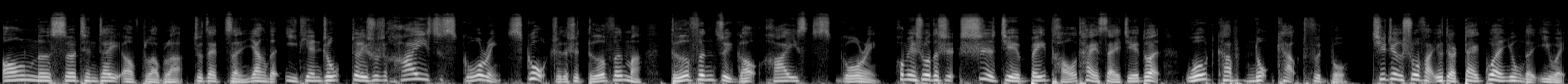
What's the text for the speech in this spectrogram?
on the certain day of blah blah，就在怎样的一天中。这里说是 highest scoring，score 指的是得分嘛，得分最高，highest scoring。后面说的是世界杯淘汰赛阶段 （World Cup Knockout Football）。其实这个说法有点带惯用的意味，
